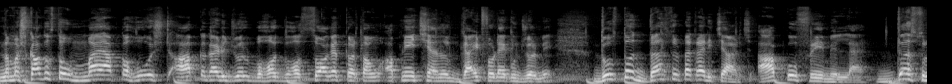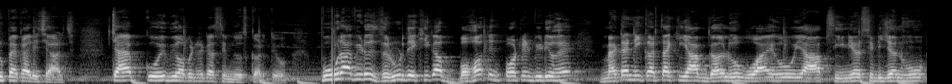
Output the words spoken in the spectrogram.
नमस्कार दोस्तों, मैं आपका होस्ट आपका गाइड उज्ज्वल बहुत बहुत स्वागत करता हूँ अपने channel guide for tech Ujjwal में। दोस्तों, दस रुपए का रिचार्ज आपको फ्री मिल रहा है। दस रुपए का रिचार्ज चाहे आप कोई भी ऑपरेटर का सिम यूज़ करते हो। पूरा वीडियो ज़रूर देखिएगा, बहुत इंपॉर्टेंट वीडियो है। मैटर नहीं करता कि आप गर्ल हो बॉय हो, या आप सीनियर सिटीजन हो,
